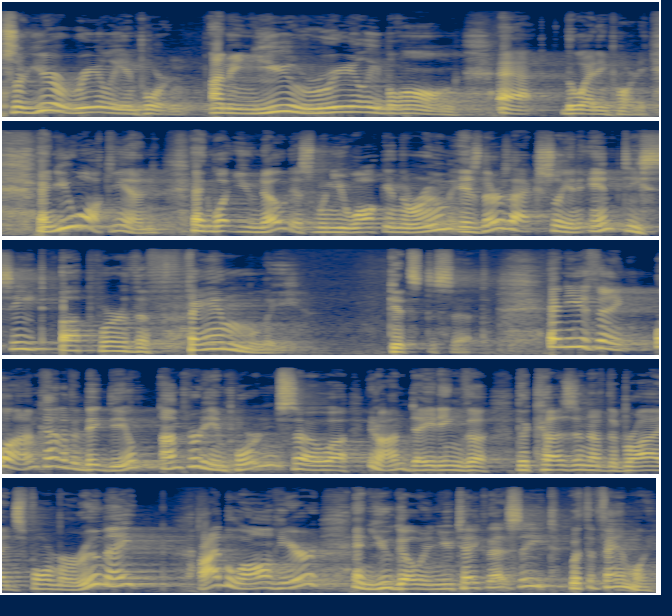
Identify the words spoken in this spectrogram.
So you're really important. I mean, you really belong at the wedding party. And you walk in, and what you notice when you walk in the room is there's actually an empty seat up where the family gets to sit. And you think, well, I'm kind of a big deal. I'm pretty important. So, uh, you know, I'm dating the, the cousin of the bride's former roommate. I belong here, and you go and you take that seat with the family.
